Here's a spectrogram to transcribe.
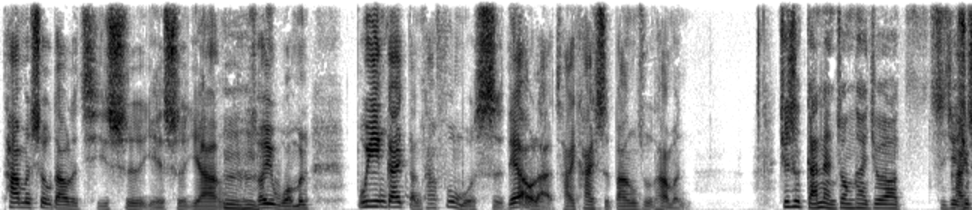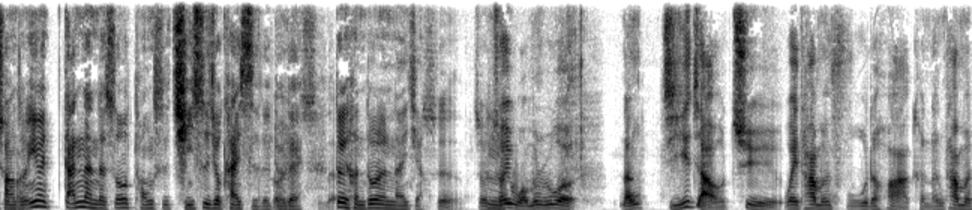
他们受到的歧视也是一样的，所以我们不应该等他父母死掉了才开始帮助他们。就是感染状态就要直接去帮助，因为感染的时候同时歧视就开始了，对不对？对很多人来讲，是，所以我们如果能及早去为他们服务的话，可能他们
